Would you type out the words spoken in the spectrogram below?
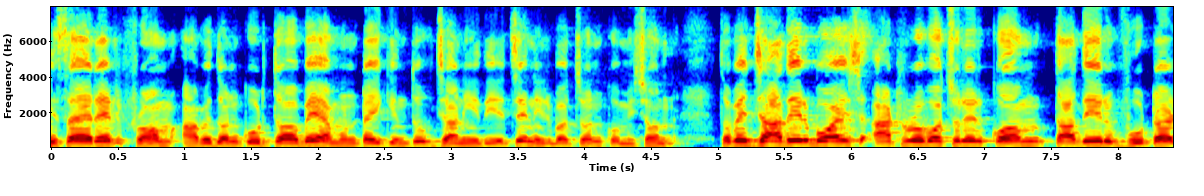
এসআইআর এর ফর্ম আবেদন করতে হবে এমনটাই কিন্তু জানিয়ে দিয়েছে নির্বাচন কমিশন। তবে যাদের বয়স আঠেরো বছরের কম, তাদের ভোটার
